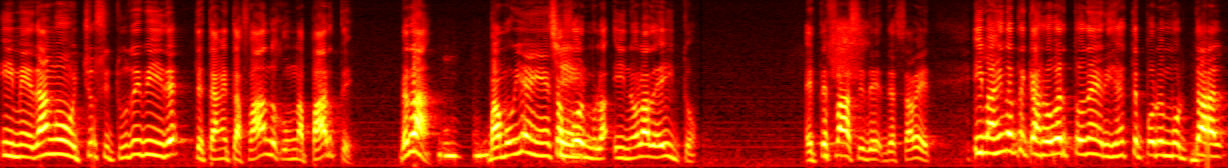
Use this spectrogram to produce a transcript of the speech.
y me dan 8, si tú divides, te están estafando con una parte, ¿verdad? Vamos bien en esa fórmula y no la de Hito. Este es fácil de, saber. Imagínate que a Roberto Neris, este pobre mortal,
